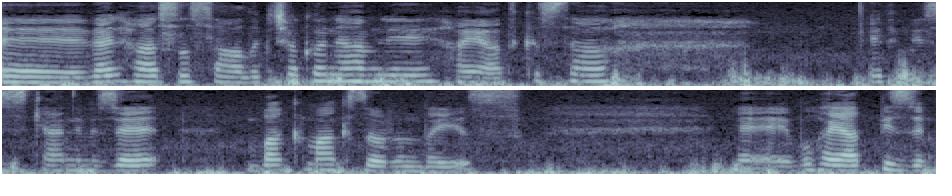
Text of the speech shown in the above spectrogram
E, velhasıl sağlık çok önemli. Hayat kısa. Hepimiz kendimize bakmak zorundayız. E, bu hayat bizim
